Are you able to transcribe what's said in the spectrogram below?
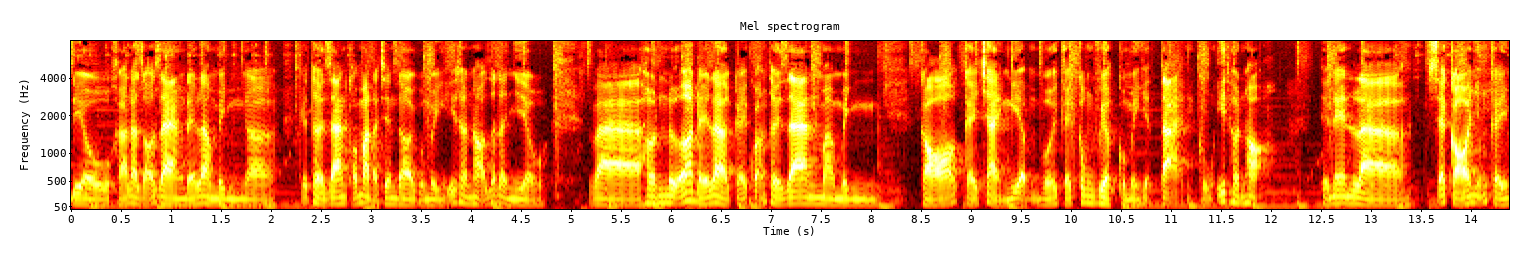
điều khá là rõ ràng đấy là mình uh, cái thời gian có mặt ở trên đời của mình ít hơn họ rất là nhiều. Và hơn nữa đấy là cái quãng thời gian mà mình có cái trải nghiệm với cái công việc của mình hiện tại cũng ít hơn họ. Thế nên là sẽ có những cái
